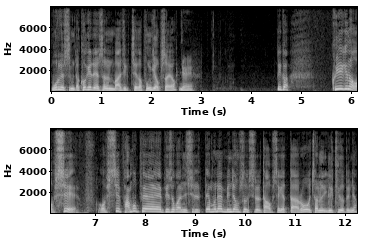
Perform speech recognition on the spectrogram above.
모르겠습니다. 거기에 대해서는 뭐 아직 제가 본 게 없어요. 네. 그러니까 그 얘기는 없이 없이 반부패 비서관실 때문에 민정수석실을 다 없애겠다로 저는 읽히거든요.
